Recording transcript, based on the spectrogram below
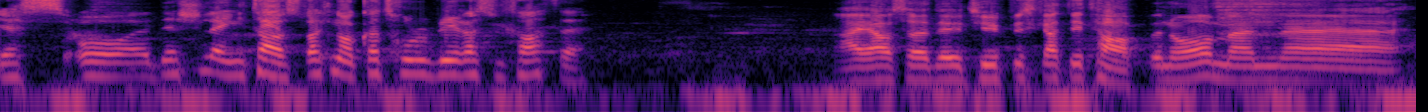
Yes, og Det er ikke lenge til avspark nå. Hva tror du blir resultatet? Nei, altså Det er jo typisk at de taper nå, men eh,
